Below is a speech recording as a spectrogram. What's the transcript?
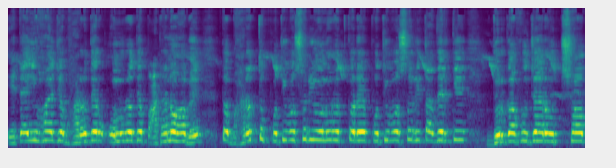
এটাই হয় যে ভারতের অনুরোধে পাঠানো হবে, তো ভারত তো প্রতি বছরই অনুরোধ করে, প্রতি বছরই তাদেরকে দুর্গাপূজার উৎসব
